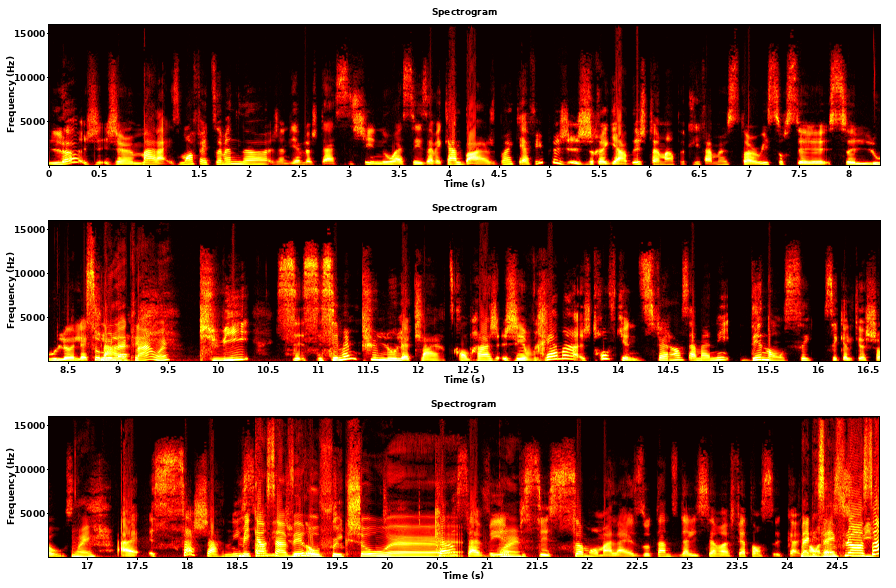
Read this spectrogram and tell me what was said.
là, j'ai un malaise. Moi, en fin de semaine, là, Geneviève, là, j'étais assise chez nous, assise avec Albert, je bois un café, puis je, je regardais justement toutes les fameuses stories sur ce, ce loup-là, Leclerc. Sur le Leclerc, oui. Puis, c'est- même plus Lou Leclerc, tu comprends? J'ai vraiment, je trouve qu'il y a une différence à maner. Dénoncer, c'est quelque chose. Ouais. Euh, S'acharner, Mais quand ça vire au freak show. euh, Quand ça vire, ouais. puis c'est ça mon malaise. Autant d'une Alicia Moffett, on, quand, Ben, on les influenceurs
